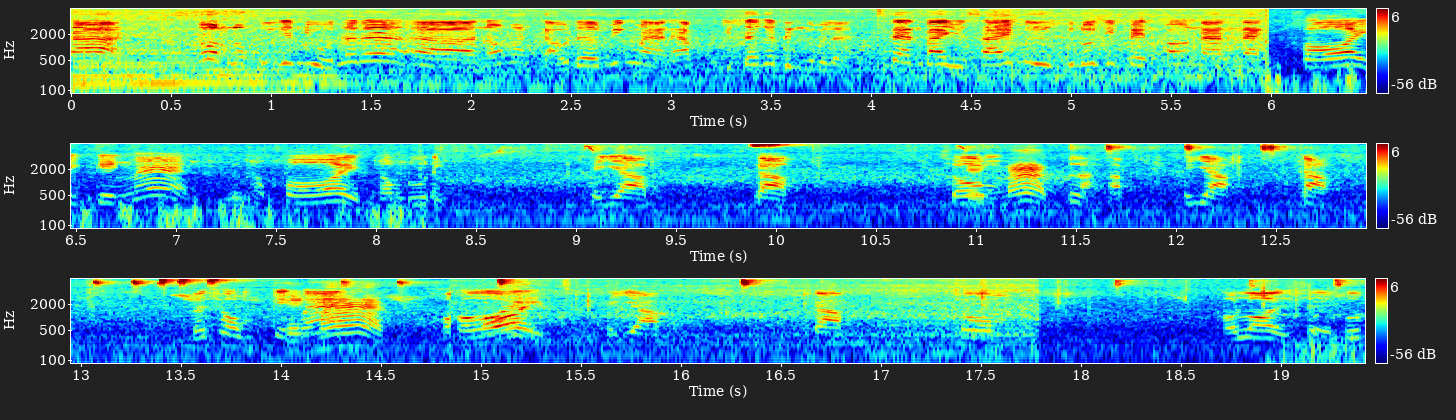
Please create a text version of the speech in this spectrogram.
ชาติก็เราคุยกันอยู่ถ้าได้อ่าน้องมันเก่าเดินวิ่งมานะครับปีเตอร์ก็ดึงกันไปเลยสแตนบายอยู่ซ้ายมือคือรถดีเฟนส์เท่านั้นนะคอยเก่งมากคอยลองดูดิขยับกลับชเก่มงมากหลังครับขยับกลับแล้วชมเก่งเก่งมากมากคอยขยับกลับชม เขารอเฉยๆปุ๊บ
